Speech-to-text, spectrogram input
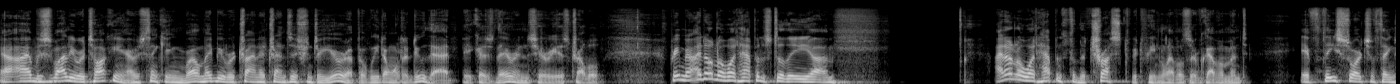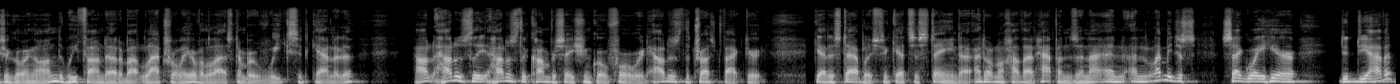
I was while you were talking, I was thinking, well, maybe we're trying to transition to Europe, but we don't want to do that because they're in serious trouble. Premier, I don't know what happens to the. Um, I don't know what happens to the trust between levels of government if these sorts of things are going on that we found out about laterally over the last number of weeks in Canada. How, how does the how does the conversation go forward? How does the trust factor get established and get sustained. I, I don't know how that happens. And, I, and and let me just segue here. Did, do you have it?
